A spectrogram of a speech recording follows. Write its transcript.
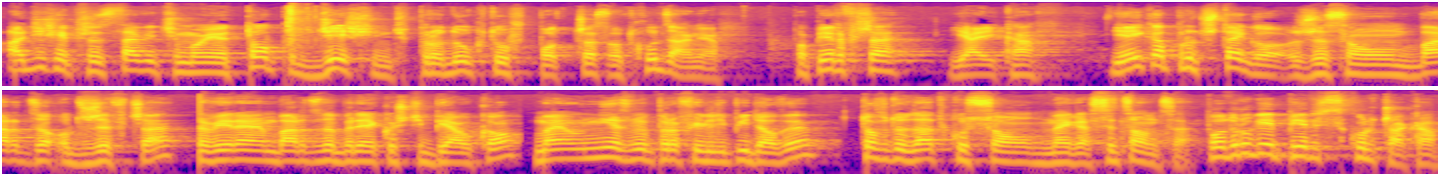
A dzisiaj przedstawię Ci moje top 10 produktów podczas odchudzania. Po pierwsze, jajka. Jajka oprócz tego, że są bardzo odżywcze, zawierają bardzo dobrej jakości białko, mają niezły profil lipidowy, to w dodatku są mega sycące. Po drugie, pierś z kurczaka.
